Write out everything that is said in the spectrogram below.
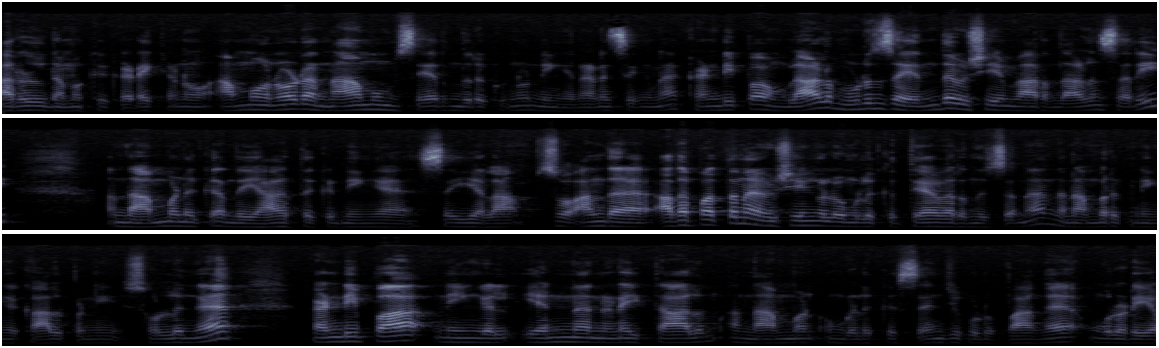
அருள் நமக்கு கிடைக்கணும். அம்மனோட நாமும் சேர்ந்து இருக்கணும்னு நீங்கள் நினச்சிங்கன்னா கண்டிப்பாக உங்களால் முடிஞ்ச எந்த விஷயமா இருந்தாலும் சரி அந்த அம்மனுக்கு அந்த யாகத்துக்கு நீங்கள் செய்யலாம். ஸோ அந்த அதை பற்றின விஷயங்கள் உங்களுக்கு தேவை இருந்துச்சுன்னா அந்த நம்பருக்கு நீங்கள் கால் பண்ணி சொல்லுங்கள் கண்டிப்பாக நீங்கள் என்ன நினைத்தாலும் அந்த அம்மன் உங்களுக்கு செஞ்சு கொடுப்பாங்க. உங்களுடைய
